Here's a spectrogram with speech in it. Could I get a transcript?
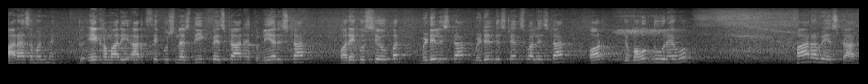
आ रहा है समझ में? तो एक हमारी अर्थ से कुछ नज़दीक पे स्टार है तो नियर स्टार और एक उससे ऊपर मिडिल स्टार मिडिल डिस्टेंस वाले स्टार और जो बहुत दूर है वो फार अवे स्टार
